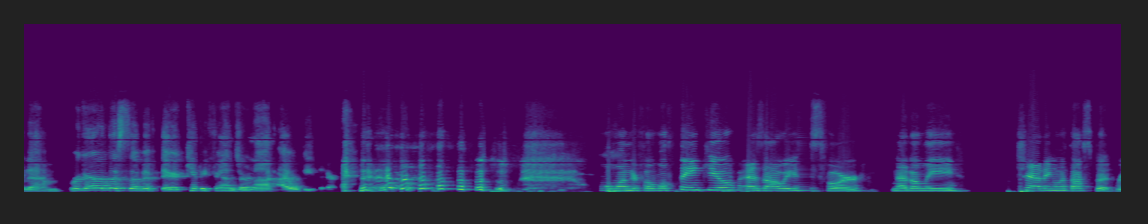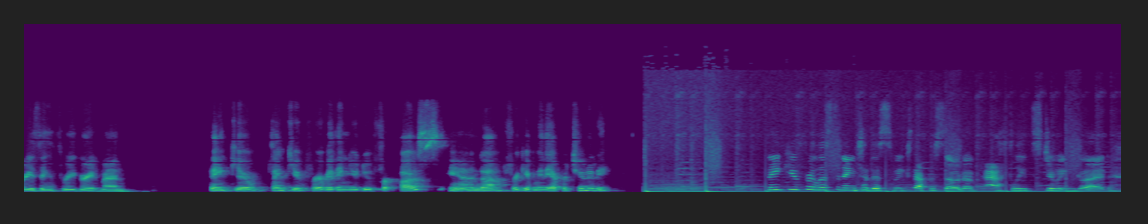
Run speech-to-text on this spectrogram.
play them. Regardless of if they're Kippy fans or not, I will be there. well, wonderful. Well, thank you, as always, for not only chatting with us, but raising three great men. Thank you. Thank you for everything you do for us and uh, for giving me the opportunity. Thank you for listening to this week's episode of Athletes Doing Good.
